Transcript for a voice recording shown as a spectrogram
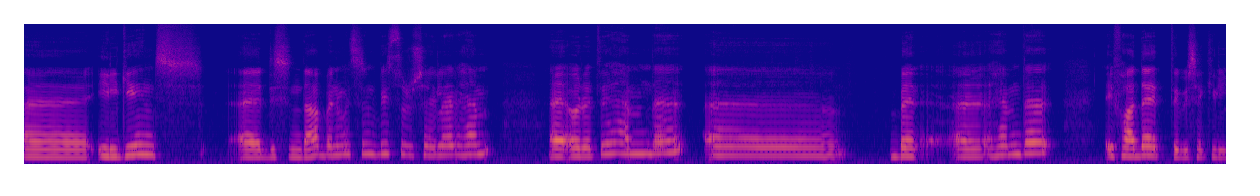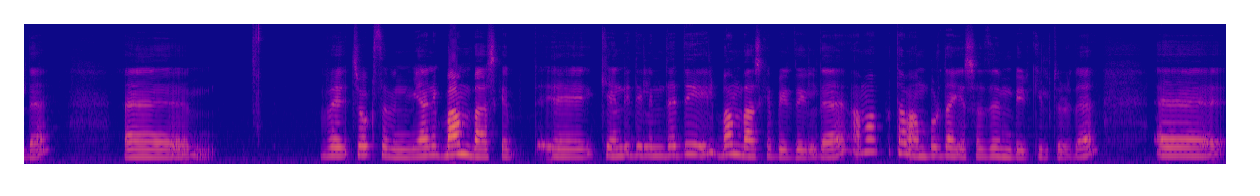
e, ilginç e, dışında benim için bir sürü şeyler hem e, öğretti hem de e, ben, e, hem de ifade etti bir şekilde. E, ve çok sevindim. Yani bambaşka e, kendi dilimde değil bambaşka bir dilde ama tamam burada yaşadığım bir kültürde e,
